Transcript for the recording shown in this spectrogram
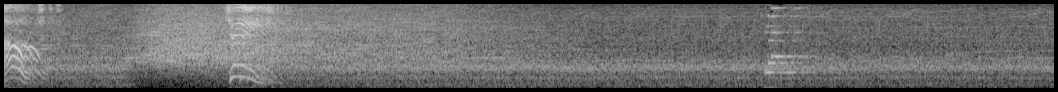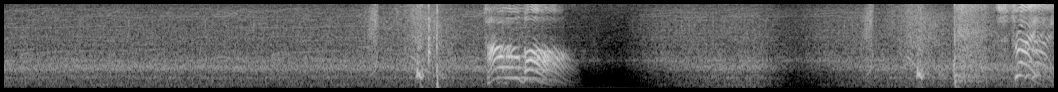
Out. Change. Foul ball. Strike.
